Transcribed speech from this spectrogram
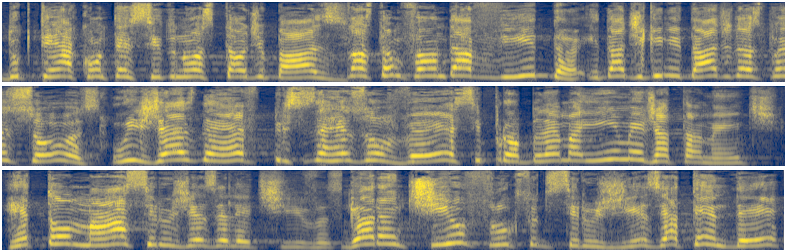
do que tem acontecido no hospital de base. Nós estamos falando da vida e da dignidade das pessoas. O IGESDF precisa resolver esse problema imediatamente, retomar cirurgias eletivas, garantir o fluxo de cirurgias e atender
